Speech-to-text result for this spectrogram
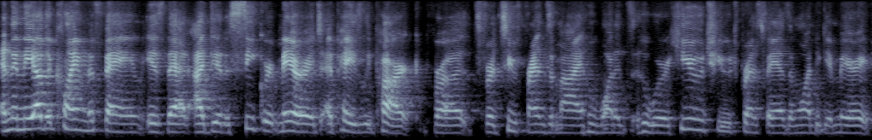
And then the other claim to fame is that I did a secret marriage at Paisley Park for for two friends of mine who wanted who were huge huge Prince fans and wanted to get married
